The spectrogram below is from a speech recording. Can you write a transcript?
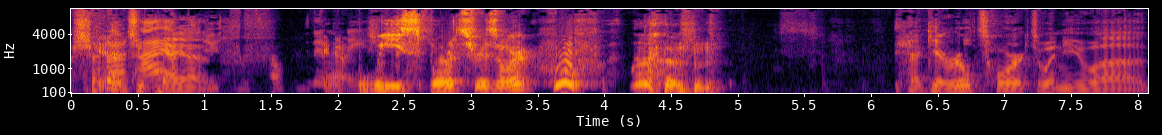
shout Yeah. out I have Japan. to do some Yeah. Wii Sports Resort. Whew. Um, Yeah, get real torqued when you. Uh,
